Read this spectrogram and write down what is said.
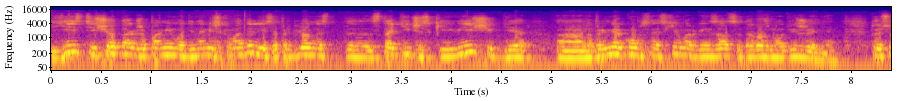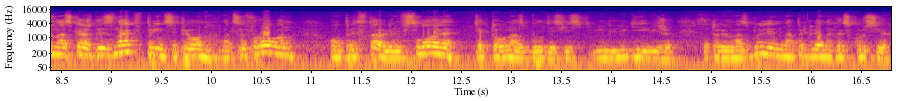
Есть еще также, помимо динамической модели, есть определенные э, статические вещи, где, например, комплексная схема организации дорожного движения. То есть у нас каждый знак, в принципе, он оцифрован, он представлен в слое. Те, кто у нас был, здесь есть людей, вижу, которые у нас были на определенных экскурсиях.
